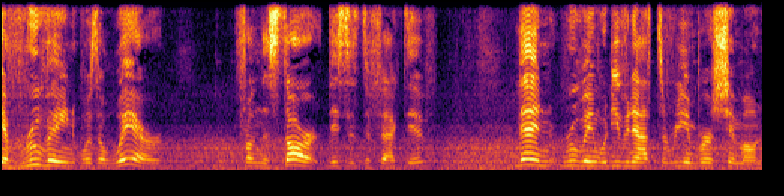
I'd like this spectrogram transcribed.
If Ruvain was aware from the start this is defective, then Ruvain would even have to reimburse Shimon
